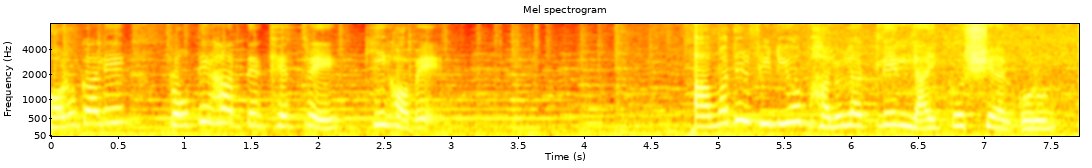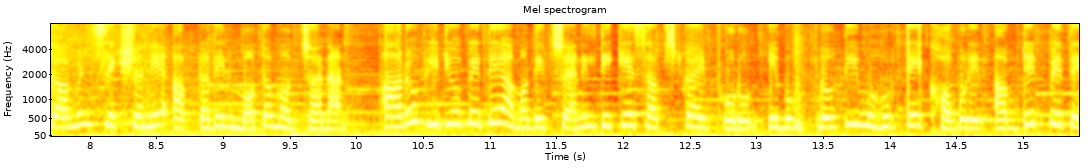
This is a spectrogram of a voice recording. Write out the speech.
হরকালী প্রতিহাতদের ক্ষেত্রে কি হবে? আমাদের ভিডিও ভালো লাগলে লাইক ও শেয়ার করুন। কমেন্ট সেকশনে আপনাদের মতামত জানান। আরও ভিডিও পেতে আমাদের চ্যানেলটিকে সাবস্ক্রাইব করুন এবং প্রতি মুহূর্তে খবরের আপডেট পেতে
